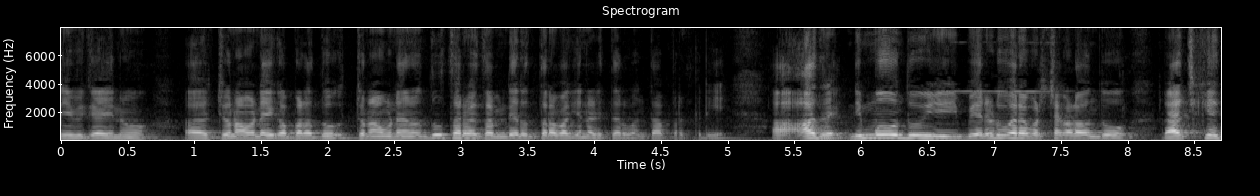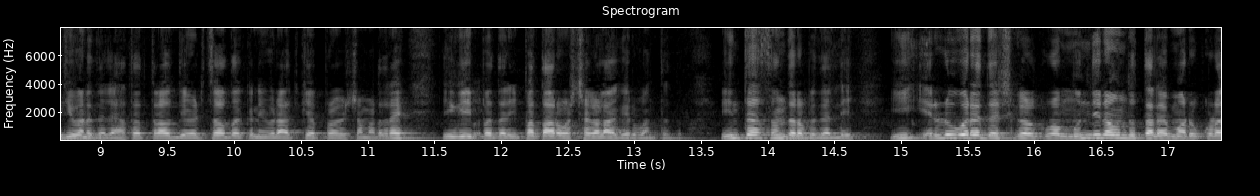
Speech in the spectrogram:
ನೀವೀಗ ಏನು ಚುನಾವಣೆ ಈಗ ಬರೋದು ಚುನಾವಣೆ ಅನ್ನೋದು ಸರ್ವೇ ಸಮ ನಿರಂತರವಾಗಿ ನಡೀತಾ ಇರುವಂಥ ಪ್ರಕ್ರಿಯೆ. ಆದರೆ ನಿಮ್ಮ ಒಂದು ಈ ಎರಡೂವರೆ ವರ್ಷಗಳ ಒಂದು ರಾಜಕೀಯ ಜೀವನದಲ್ಲಿ ಹತ್ತತ್ರ ಒಂದು ಎರಡು ಸಾವಿರದಕ್ಕೆ ನೀವು ರಾಜಕೀಯ ಪ್ರವೇಶ ಮಾಡಿದ್ರೆ ಈಗ ಇಪ್ಪತ್ತ ಇಪ್ಪತ್ತಾರು ವರ್ಷಗಳಾಗಿರುವಂಥದ್ದು. ಇಂಥ ಸಂದರ್ಭದಲ್ಲಿ ಈ ಎರಡೂವರೆ ದಶಕಗಳು ಕೂಡ ಮುಂದಿನ ಒಂದು ತಲೆಮಾರು ಕೂಡ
